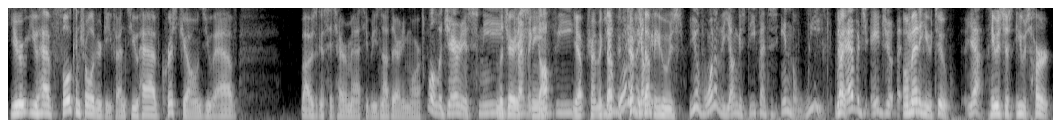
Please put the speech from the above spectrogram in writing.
you you have full control of your defense. You have Chris Jones. You have well, I was going to say Tyrann Mathieu, but he's not there anymore. Well, L'Jarius Sneed, L'Jarius Trent Sneed. McDuffie. Yep, Trent McDuffie. Trent McDuffie, who's you have one of the youngest defenses in the league. Their Right. average age, of, oh, age Menahue too. Yeah, He was just he was hurt,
